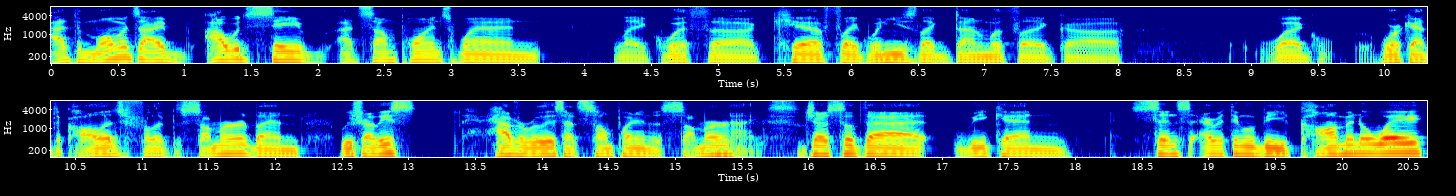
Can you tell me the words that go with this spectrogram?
at the moment, I I would say at some points when like with uh Kiff, like when he's like done with like uh like working at the college for like the summer, then we should at least have a release at some point in the summer. Nice. just so that we can since everything will be calm in a way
